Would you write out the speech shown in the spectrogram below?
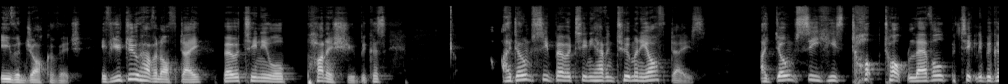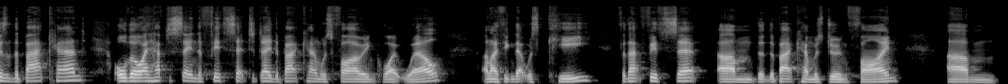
even Djokovic, if you do have an off day, Berrettini will punish you because I don't see Berrettini having too many off days. I don't see his top top level, particularly because of the backhand. Although I have to say, in the fifth set today, the backhand was firing quite well, and I think that was key for that fifth set. Um, that the backhand was doing fine. Um,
